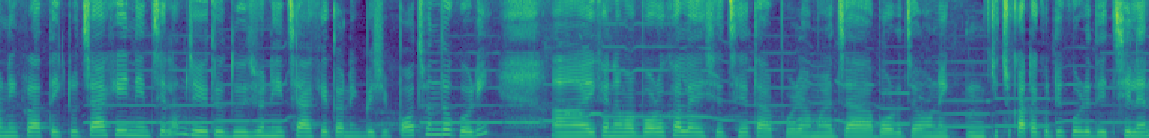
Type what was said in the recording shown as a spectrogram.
অনেক রাতে একটু চা খেয়ে নিয়েছিলাম। যেহেতু দুইজনেই চা খেতে অনেক বেশি পছন্দ করি। এখানে আমার বড় খালা এসেছে। তারপরে আমার যা, বড় যা অনেক কিছু কাটাকুটি করে দিচ্ছিলেন।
